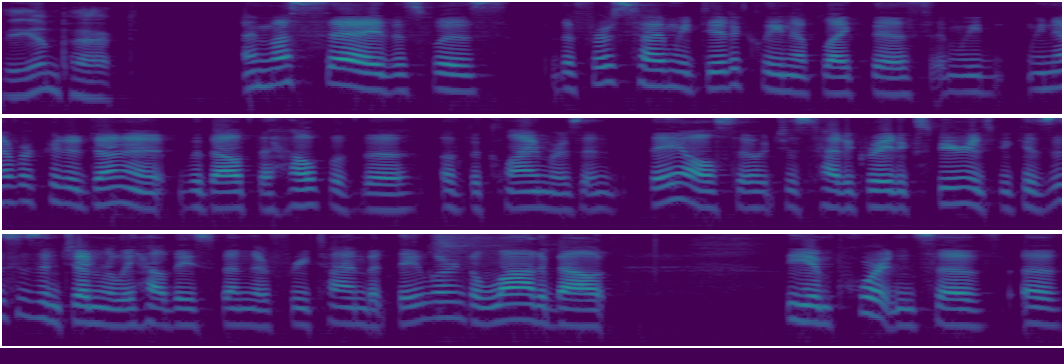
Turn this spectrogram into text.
the impact. I must say this was the first time we did a cleanup like this, and we we never could have done it without the help of the of the climbers, and they also just had a great experience because this isn't generally how they spend their free time, but they learned a lot about the importance of of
